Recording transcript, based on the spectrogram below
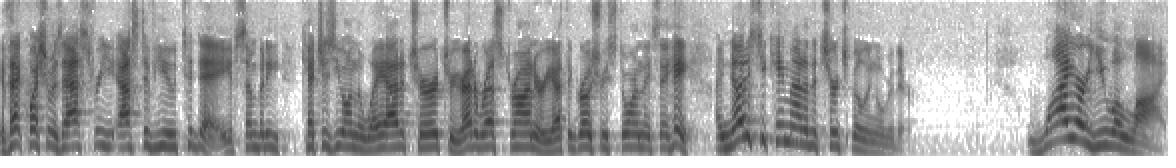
If that question was asked, for you, asked of you today, if somebody catches you on the way out of church, or you're at a restaurant, or you're at the grocery store, and they say, Hey, I noticed you came out of the church building over there. Why are you alive?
